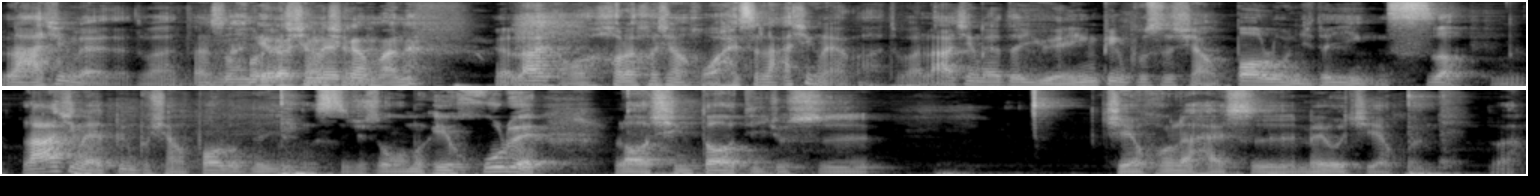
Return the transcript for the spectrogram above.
拉进来的，对吧？但是后来想想来干嘛呢？拉我后来好想，我还是拉进来吧，对吧？拉进来的原因并不是想暴露你的隐私啊，拉进来并不想暴露你的隐私，就是我们可以忽略老秦到底就是结婚了还是没有结婚，对吧？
